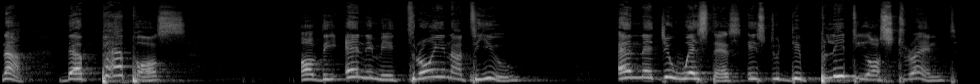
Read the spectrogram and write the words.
Now, the purpose of the enemy throwing at you energy wasters is to deplete your strength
